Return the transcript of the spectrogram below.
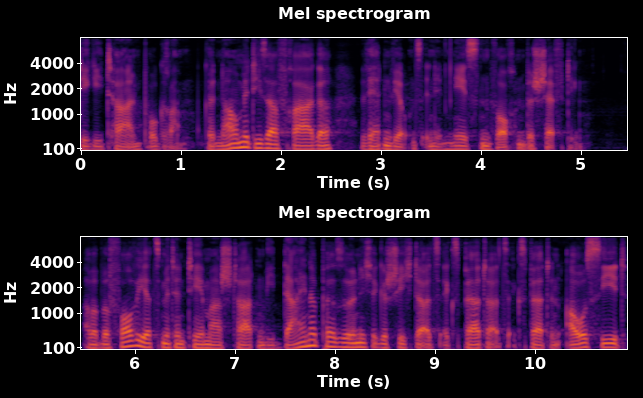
digitalen Programm? Genau mit dieser Frage werden wir uns in den nächsten Wochen beschäftigen. Aber bevor wir jetzt mit dem Thema starten, wie deine persönliche Geschichte als Experte, als Expertin aussieht,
